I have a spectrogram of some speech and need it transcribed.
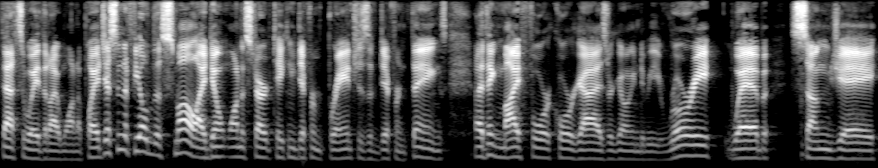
that's the way that I want to play. Just in the field this small, I don't want to start taking different branches of different things. I think my four core guys are going to be Rory, Webb, Sung Jae,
